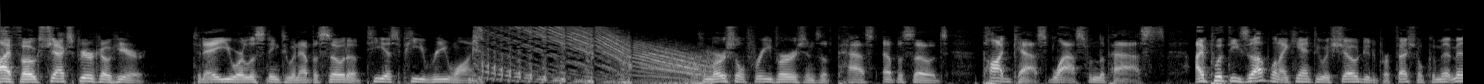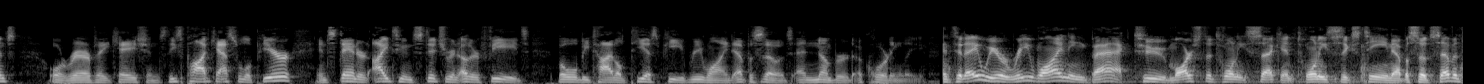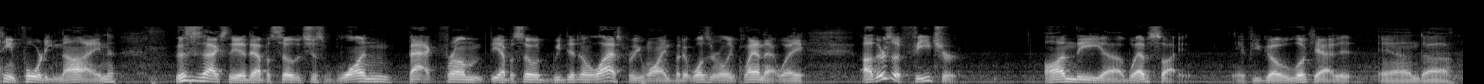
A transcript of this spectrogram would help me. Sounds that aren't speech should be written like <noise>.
Hi folks, Jack Spirko here. Today you are listening to an episode of TSP Rewind. Commercial free versions of past episodes, podcast blasts from the past. I put these up when I can't do a show due to professional commitments or rare vacations. These podcasts will appear in standard iTunes, Stitcher, and other feeds, but will be titled TSP Rewind episodes and numbered accordingly. And today we are rewinding back to March the 22nd, 2016, episode 1749. This is actually an episode that's just one back from the episode we did in the last rewind, but it wasn't really planned that way. Uh, there's a feature on the uh, website. If you go look at it, and uh,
